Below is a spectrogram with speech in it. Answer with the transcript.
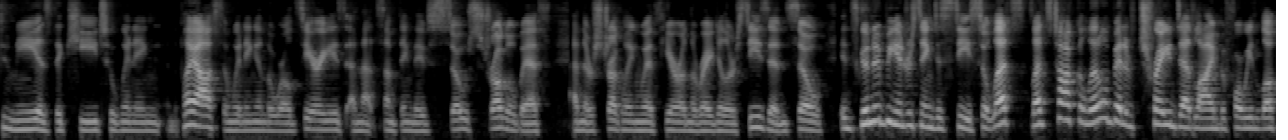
to me is the key to winning in the playoffs and winning in the World Series. And that's something they've so struggled with and they're struggling with here in the regular season. So it's going to be interesting to see. So let's let's talk a little bit of trade deadline before we look,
